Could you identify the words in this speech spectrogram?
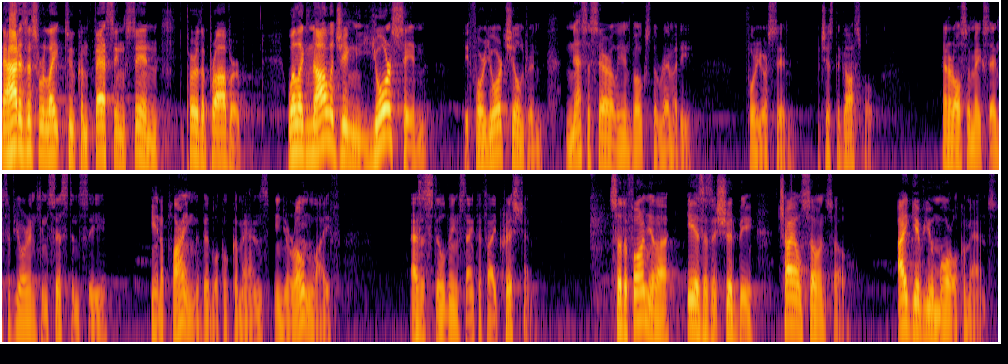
Now, how does this relate to confessing sin per the proverb? Well, acknowledging your sin before your children necessarily invokes the remedy for your sin, which is the gospel. And it also makes sense of your inconsistency in applying the biblical commands in your own life as a still being sanctified Christian. So the formula is as it should be Child so and so, I give you moral commands.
